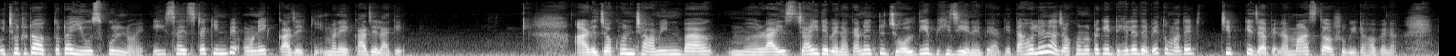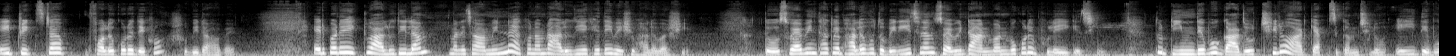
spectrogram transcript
ওই ছোটোটা অতটা ইউজফুল নয়। এই সাইজটা কিনবে, অনেক কাজে মানে কাজে লাগে। আর যখন চাউমিন বা রাইস যাই দেবে না কেন, একটু জল দিয়ে ভিজিয়ে নেবে আগে। তাহলে না, যখন ওটাকে ঢেলে দেবে, তোমাদের চিপকে যাবে না মাছতে অসুবিধা হবে না। এই ট্রিক্সটা ফলো করে দেখো, সুবিধা হবে। এরপরে একটু আলু দিলাম। মানে চাউমিন না, এখন আমরা আলু দিয়ে খেতেই বেশি ভালোবাসি। তো সয়াবিন থাকলে ভালো হতো, বেরিয়েছিলাম, সয়াবিনটা আনবানবো করে ভুলেই গেছি। তো ডিম দেবো, গাজর ছিল আর ক্যাপসিকাম ছিল, এই দেবো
